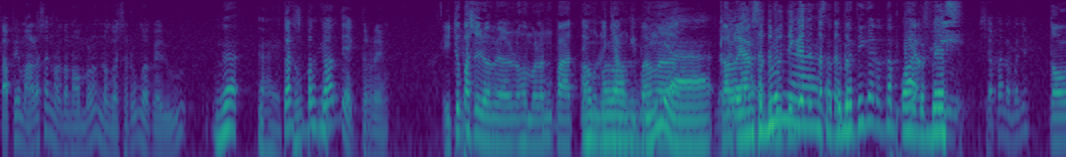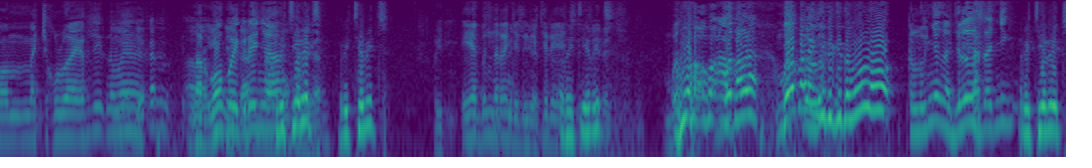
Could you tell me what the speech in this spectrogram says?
Tapi malas kan nonton Home Alone udah gak seru gak kayak dulu. enggak eh, Kan sempat kayak- ganti aktor yang. Itu pas udah Home Alone Home Alone 4 yang udah canggih banget. iya. Kalau yang 1 2 3 tetap satu dua tiga tetap wah the best Siapa namanya? Tom FC namanya. Iya, dia kan, eh, narkoboy gedenya. Richie Rich? Richie Rich Iya bener yang jadi Richie Rich. Richie Rich gua gua buat- apalah gua paling gitu-gitu mulu Kelunya nggak jelas anjing. Richie Rich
